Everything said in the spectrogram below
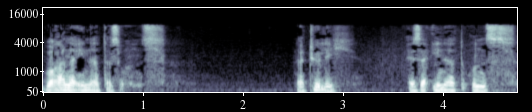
Woran erinnert das uns? Natürlich es erinnert uns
